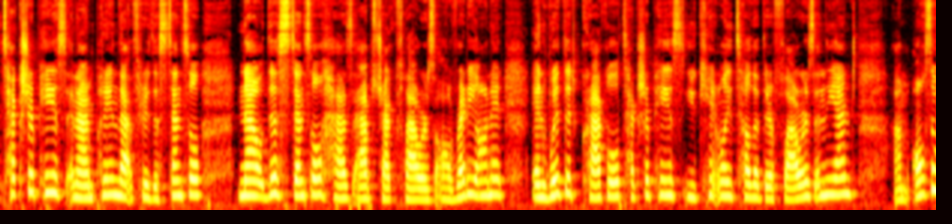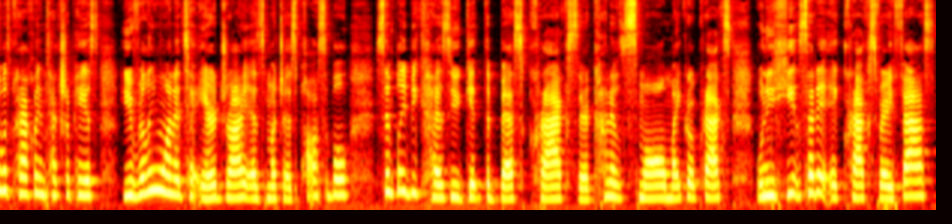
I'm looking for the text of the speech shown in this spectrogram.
texture paste and I'm putting that through the stencil. Now, this stencil has abstract flowers already on it, and with the crackle texture paste, you can't really tell that they're flowers in the end. Um, also with crackling texture paste, you really want it to air dry as much as possible simply because you get the best cracks. They're kind of small micro cracks. When you heat set it, it cracks very fast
